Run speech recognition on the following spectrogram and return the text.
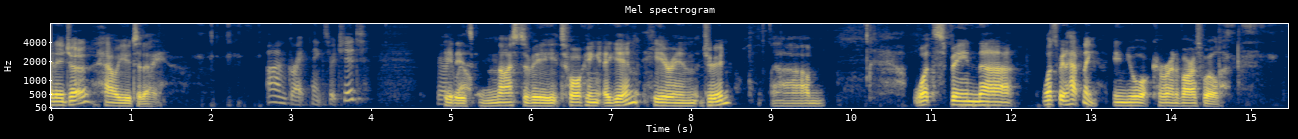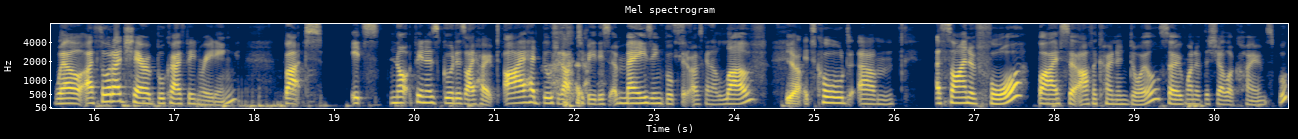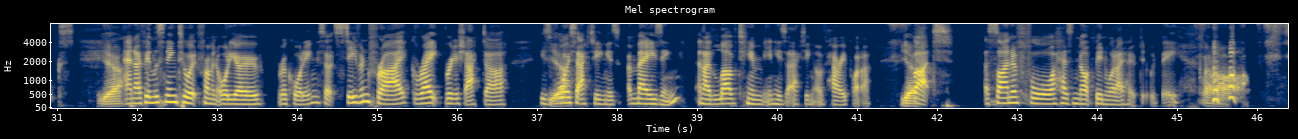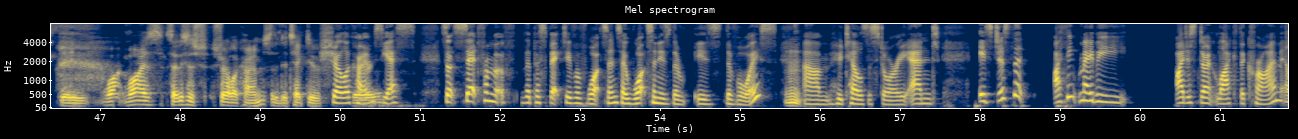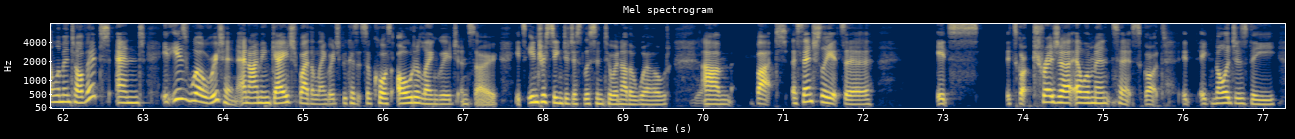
Hey there, Joe. How are you today? I'm great, thanks, Richard. Very It well. is nice to be talking again here in June. Um, what's been uh, what's been happening in your coronavirus world? Well, I thought I'd share a book I've been reading, but it's not been as good as I hoped. I had built it up to be this amazing book that I was going to love. Yeah, It's called um, A Sign of Four by Sir Arthur Conan Doyle, so one of the Sherlock Holmes books. yeah, And I've been listening to it from an audio recording. So it's Stephen Fry, great British actor. His Yeah. voice acting is amazing, and I loved him in his acting of Harry Potter. yeah. But A Sign of Four has not been what I hoped it would be. Oh, the, why, why is so? This is Sherlock Holmes, the detective. Sherlock story. Holmes, yes. So it's set from the perspective of Watson. So Watson is the is the voice Mm. um, who tells the story, and it's just that I think maybe I just don't like the crime element of it, and it is well written, and I'm engaged by the language because it's of course older language, and so it's interesting to just listen to another world. Yeah. Um, but essentially, it's a it's it's got treasure elements and it's got it acknowledges the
